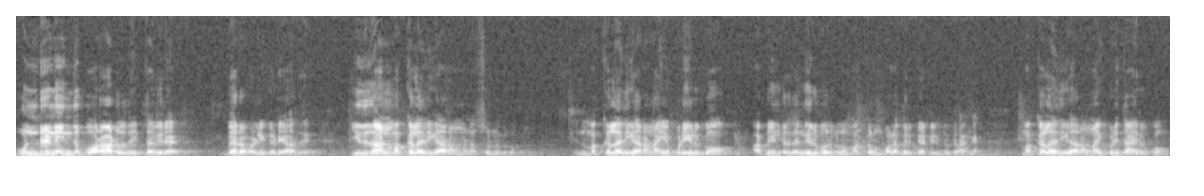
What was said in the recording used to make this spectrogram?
ஒன்றிணைந்து போராடுவதை தவிர வேறு வழி கிடையாது. இதுதான் மக்கள் அதிகாரம் என சொல்லுகிறோம். இந்த மக்கள் அதிகாரம்னா எப்படி இருக்கும்? அப்படின்றத நிருபர்களும் மக்களும் பல பேர் கேட்டுக்கிட்டு இருக்கிறாங்க. மக்கள் அதிகாரம்னா இப்படி தான் இருக்கும்.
